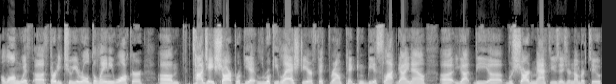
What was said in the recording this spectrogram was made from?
along with 32 uh, year old Delanie Walker, um, Tajae Sharpe, rookie rookie last year, fifth round pick, can be a slot guy now. Uh, you got the uh, Rishard Matthews as your number two.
